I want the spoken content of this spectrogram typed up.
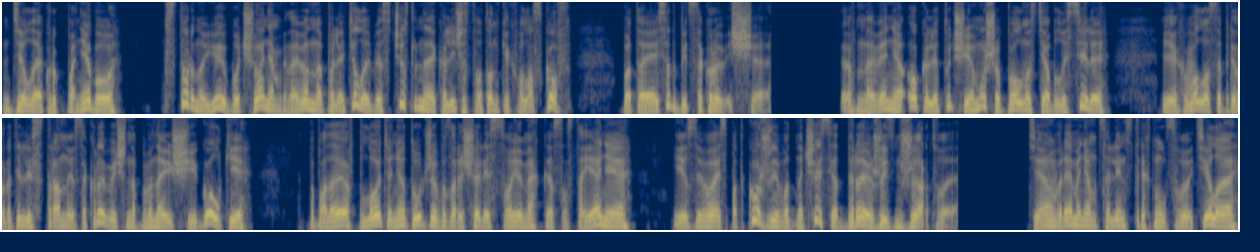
делая круг по небу. В сторону Юй Бучуаня мгновенно полетело бесчисленное количество тонких волосков, пытаясь отбить сокровища. В мгновение ока летучие мыши полностью облысили, их волосы превратились в странные сокровища, напоминающие иголки. Попадая в плоть, они тут же возвращались в своё мягкое состояние, извиваясь под кожей в одночасье отбирая жизнь жертвы. Тем временем Целин стряхнул своё тело,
